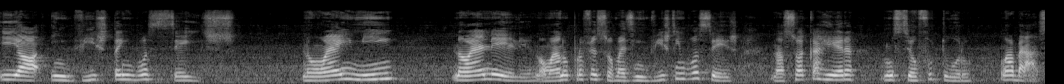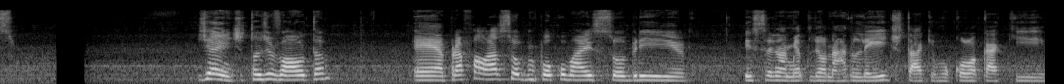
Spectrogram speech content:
e ó, invista em vocês. Não é em mim, não é nele, não é no professor, mas invista em vocês, na sua carreira, no seu futuro. Um abraço. Gente, estou de volta é, para falar sobre um pouco mais sobre esse treinamento Leonardo Leite, tá? Que eu vou colocar aqui.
